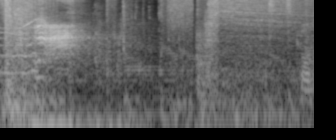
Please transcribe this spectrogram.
Cool.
